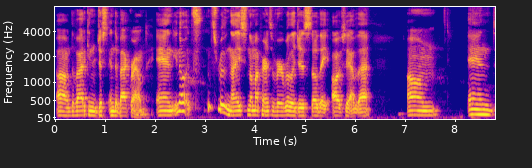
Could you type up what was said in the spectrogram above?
Um, the Vatican just in the background, and you know it's it's really nice. You know, my parents are very religious, so they obviously have that. Um, and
